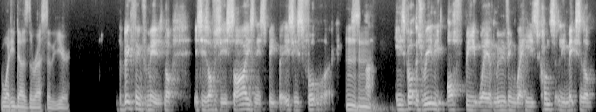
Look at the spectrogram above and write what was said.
what he does the rest of the year. The big thing for me is not is his obviously his size and his speed, but it's his footwork. Mm-hmm. He's got this really offbeat way of moving where he's constantly mixing up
